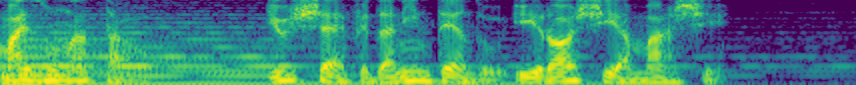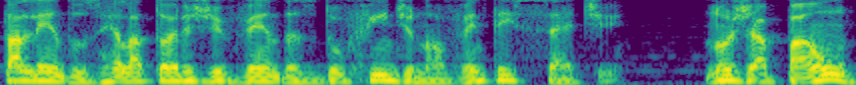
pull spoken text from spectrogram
Mais um Natal. E o chefe da Nintendo, Hiroshi Yamashi, tá lendo os relatórios de vendas do fim de 97. No Japão,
